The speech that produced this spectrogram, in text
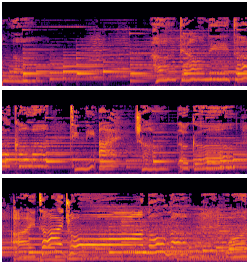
忘了？喝掉你的可乐，听你爱唱的歌，爱太捉弄了，我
